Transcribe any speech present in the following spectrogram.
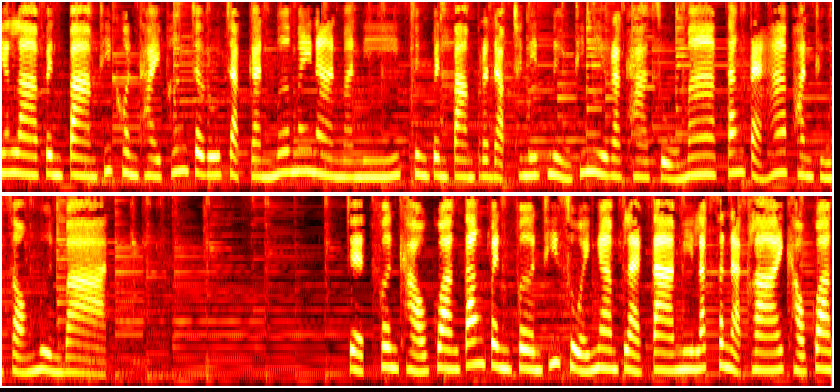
ยะลาเป็นปาล์มที่คนไทยเพิ่งจะรู้จักกันเมื่อไม่นานมานี้ จึงเป็นปาล์มประดับชนิดหนึ่งที่มีราคาสูงมากตั้งแต่ 5,000 ถึง 20,000 บาท 7. เฟิร์นเขากวางตั้งเป็นเฟิร์นที่สวยงามแปลกตา มีลักษณะคล้ายเขากวาง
